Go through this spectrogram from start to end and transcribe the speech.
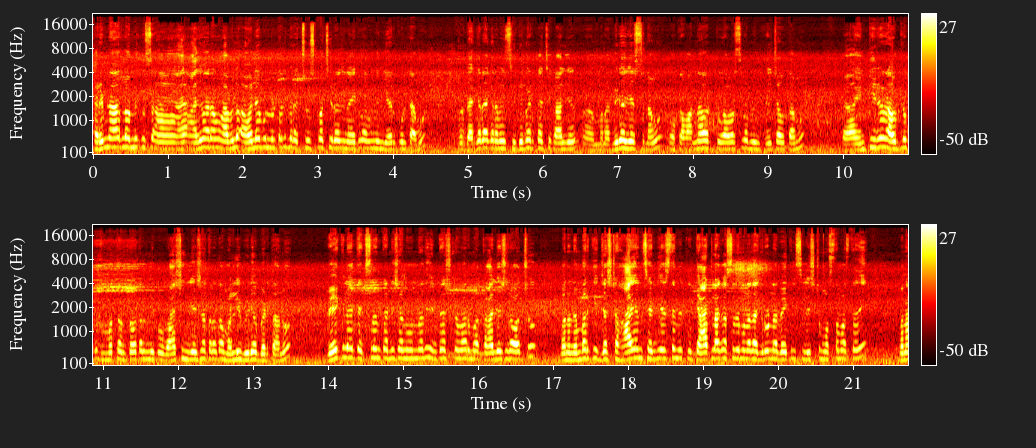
కరీంనగర్లో మీకు ఆదివారం అవైల అవైలబుల్ ఉంటుంది. మీరు చూసుకోవచ్చు. ఈరోజు నైట్ వరకు మేము చేరుకుంటాము. ఇప్పుడు దగ్గర దగ్గర మేము సిద్దిపేటకి వచ్చి కాల్ మన వీడియో చేస్తున్నాము. ఒక వన్ అవర్ టూ అవర్స్లో మేము రీచ్ అవుతాము. ఇంటీరియర్ అవుట్లుక్ మొత్తం టోటల్ మీకు వాషింగ్ చేసిన తర్వాత మళ్ళీ వీడియో పెడతాను. వెహికల్ అయితే ఎక్సలెంట్ కండిషన్ ఉన్నది. ఇంట్రెస్ట్ వారు మాకు కాల్ చేసి రావచ్చు. మన నెంబర్కి జస్ట్ హాయ్ అని సెండ్ చేస్తే మీకు క్యాట్లాగ్ వస్తుంది. మన దగ్గర ఉన్న వెహికల్స్ లిస్ట్ మొత్తం వస్తుంది. మన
